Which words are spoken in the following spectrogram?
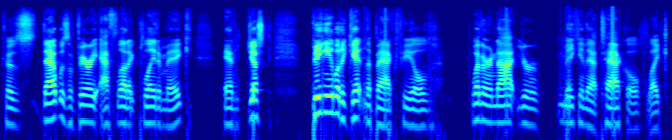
because that was a very athletic play to make, and just being able to get in the backfield, whether or not you're making that tackle, like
